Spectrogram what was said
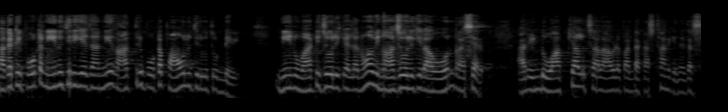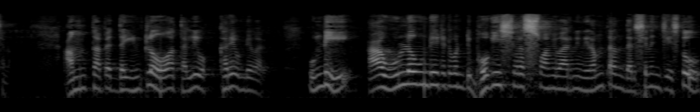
పగటి పూట నేను తిరిగేదాన్ని రాత్రిపూట పావులు తిరుగుతుండేవి నేను వాటి జోలికి వెళ్ళను అవి నా జోలికి రావు అని రాశారు. ఆ రెండు వాక్యాలు చాలా ఆవిడ పడ్డ కష్టానికి నిదర్శనం. అంత పెద్ద ఇంట్లో ఆ తల్లి ఒక్కరే ఉండేవారు. ఉండి ఆ ఊళ్ళో ఉండేటటువంటి భోగేశ్వర స్వామి వారిని నిరంతరం దర్శనం చేస్తూ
